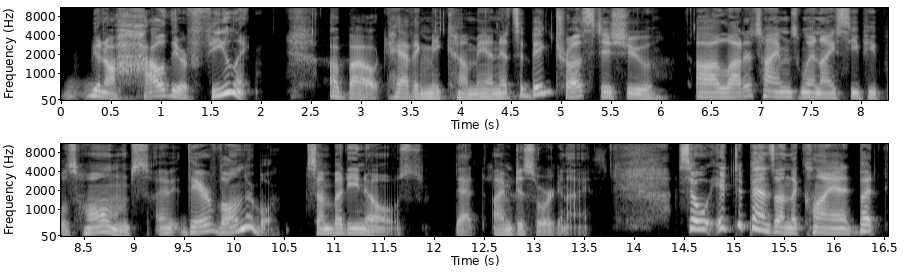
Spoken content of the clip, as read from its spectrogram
you know, how they're feeling about having me come in. It's a big trust issue. a lot of times when I see people's homes, uh, they're vulnerable. Somebody knows that I'm disorganized. So it depends on the client, but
